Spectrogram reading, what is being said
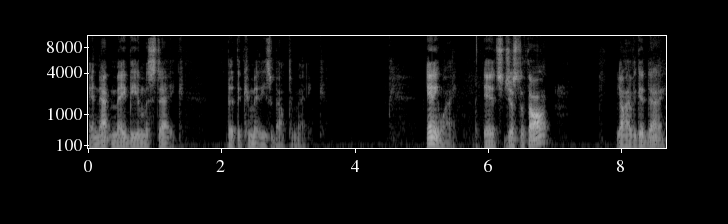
And that may be a mistake that the committee's about to make. Anyway, it's just a thought. Y'all have a good day.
